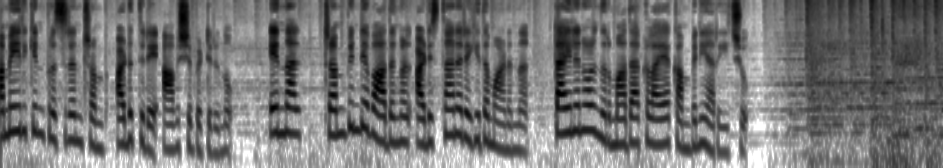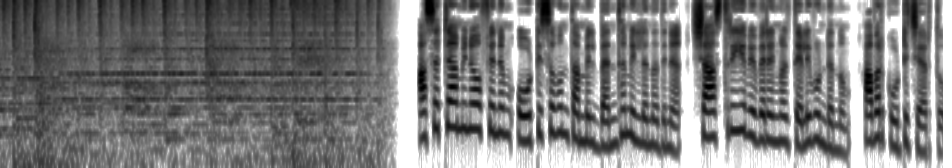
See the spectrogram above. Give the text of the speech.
അമേരിക്കൻ പ്രസിഡന്റ് ട്രംപ് അടുത്തിടെ ആവശ്യപ്പെട്ടിരുന്നു. എന്നാൽ ട്രംപിന്റെ വാദങ്ങൾ അടിസ്ഥാനരഹിതമാണെന്ന് ടൈലനോൾ നിർമ്മാതാക്കളായ കമ്പനി അറിയിച്ചു. അസറ്റാമിനോഫെനും ഓട്ടിസവും തമ്മിൽ ബന്ധമില്ലെന്നതിന് ശാസ്ത്രീയ വിവരങ്ങൾ തെളിവുണ്ടെന്നും അവർ കൂട്ടിച്ചേർത്തു.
